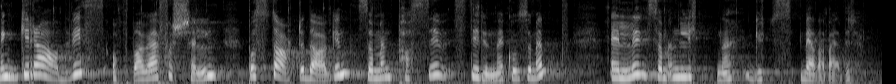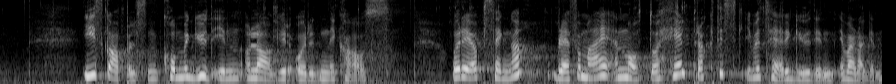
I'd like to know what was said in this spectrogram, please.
men gradvis oppdaga jeg forskjellen på å starte dagen som en passiv, stirrende konsument eller som en lyttende Guds medarbeider. I skapelsen kommer Gud inn og lager orden i kaos. Å re opp senga ble for meg en måte å helt praktisk invitere Gud inn i hverdagen.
